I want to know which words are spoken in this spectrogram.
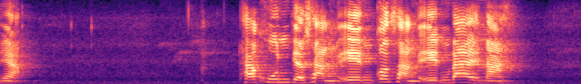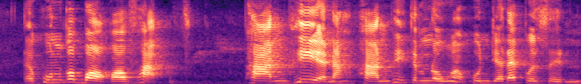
เนี่ย ถ้าคุณจะสั่งเองก็สั่งเองได้นะ แต่คุณก็บอกว่าผ่านพี่อะนะผ่านพี่จำนงอะคุณจะได้เปอร์เซ็นต์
